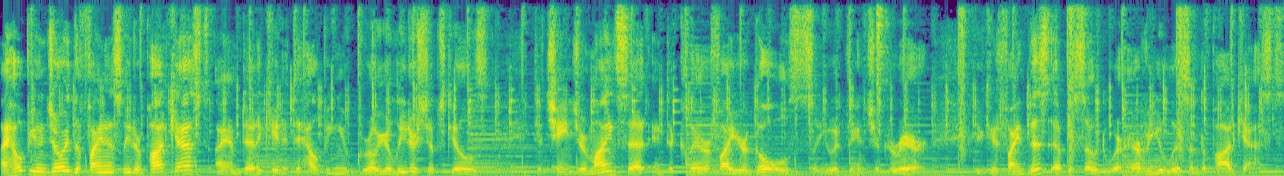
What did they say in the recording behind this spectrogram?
I hope you enjoyed the Finance Leader podcast. I am dedicated to helping you grow your leadership skills, to change your mindset, and to clarify your goals so you advance your career. You can find this episode wherever you listen to podcasts.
